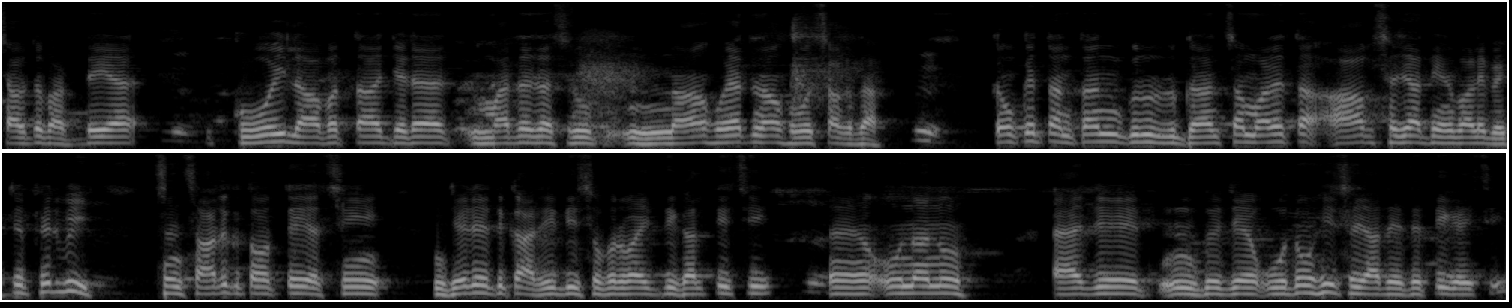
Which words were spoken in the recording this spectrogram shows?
ਸ਼ਬਦ ਵਰਤਦੇ ਆ ਕੋਈ ਲਾਪਤਾ ਜਿਹੜਾ ਮਦਦ ਦਾ ਸਰੂਪ ਨਾ ਹੋਇਆ ਤਾਂ ਨਾ ਹੋ ਸਕਦਾ। ਕਿਉਂਕਿ ਧੰਨ ਧੰਨ ਗੁਰੂ ਗ੍ਰੰਥ ਸਾਹਿਬ ਮਹਾਰਾਜ ਤਾਂ ਆਪ ਸਜ਼ਾ ਦੇਣ ਵਾਲੇ ਬੈਠੇ ਫਿਰ ਵੀ ਸੰਸਾਰਿਕ ਤੌਰ ਤੇ ਅਸੀਂ ਜਿਹੜੇ ਅਧਿਕਾਰੀ ਦੀ ਸੁਪਰਵਾਈਜ਼ ਦੀ ਗਲਤੀ ਸੀ ਉਹਨਾਂ ਨੂੰ ਐਜ ਦੂਜੇ ਉਦੋਂ ਹੀ ਸਜ਼ਾ ਦੇ ਦਿੱਤੀ ਗਈ ਸੀ।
